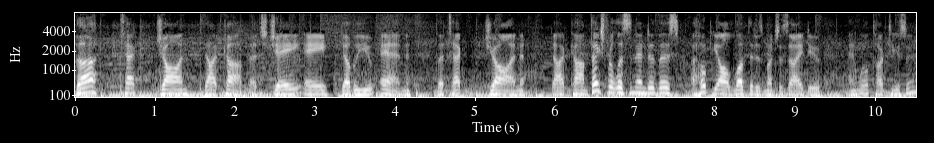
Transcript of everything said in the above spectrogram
thetechjawn.com. That's J A W N, thetechjawn.com. Thanks for listening to this. I hope you all loved it as much as I do, and we'll talk to you soon.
